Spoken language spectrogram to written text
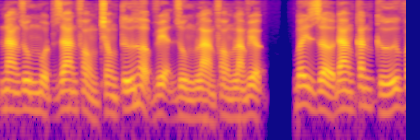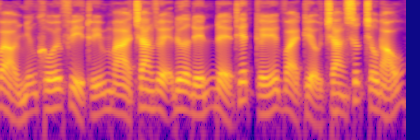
nàng dùng một gian phòng trong tứ hợp viện dùng làm phòng làm việc, bây giờ đang căn cứ vào những khối phỉ thúy mà Trang Duệ đưa đến để thiết kế vài kiểu trang sức châu áo.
